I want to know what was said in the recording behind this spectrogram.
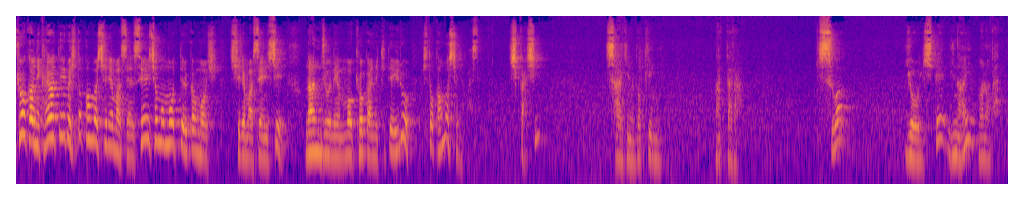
教会に通っている人かもしれません。聖書も持っているかもしれませんし何十年も教会に来ている人かもしれません。しかし最近の時になったら実は用意していないものだった。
